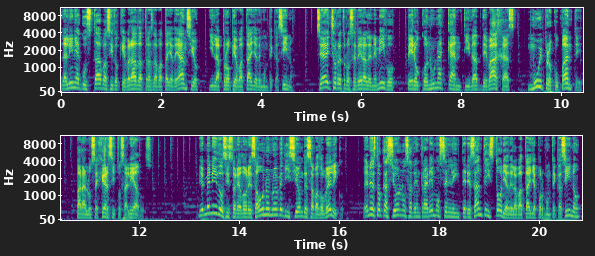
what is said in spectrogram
la línea Gustav ha sido quebrada tras la batalla de Anzio y la propia batalla de Montecassino. Se ha hecho retroceder al enemigo, pero con una cantidad de bajas muy preocupante para los ejércitos aliados. Bienvenidos historiadores a una nueva edición de Sábado Bélico, en esta ocasión nos adentraremos en la interesante historia de la batalla por Montecassino,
